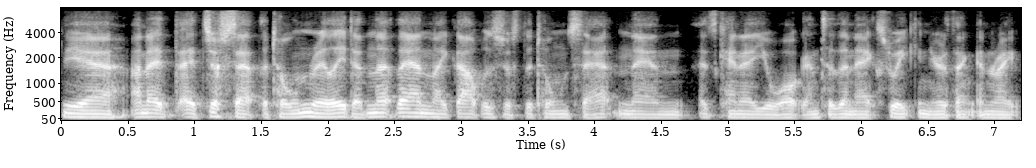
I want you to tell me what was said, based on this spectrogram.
Yeah, and it it just set the tone really, didn't it? Then like that was just the tone set, and then it's kind of you walk into the next week and you're thinking, right,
